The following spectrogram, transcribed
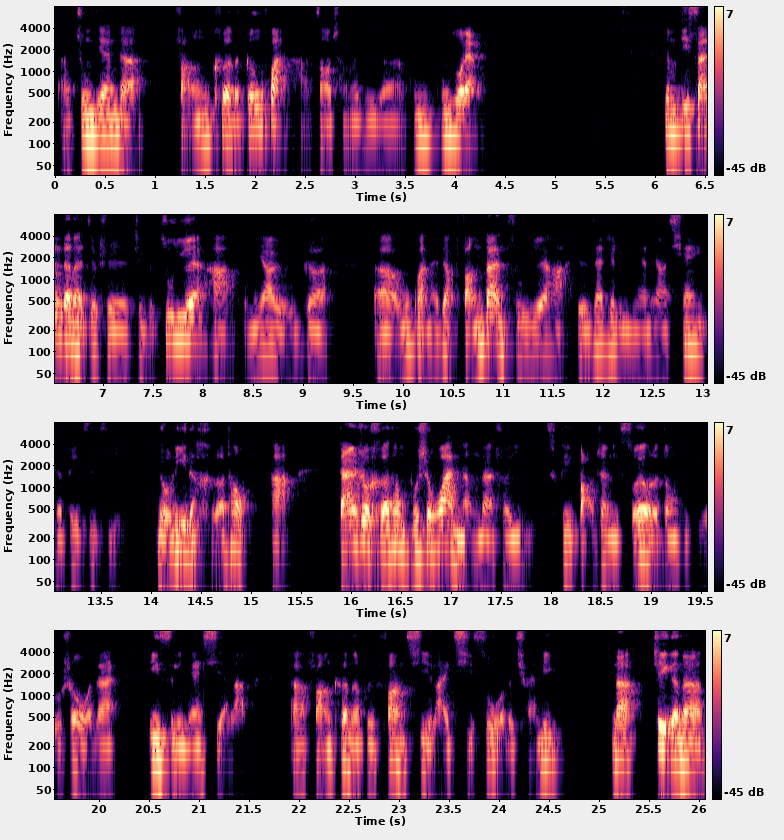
呃中间的房客的更换哈造成的这个工工作量。那么第三个呢就是这个租约哈，我们要有一个。呃，我们管它叫防弹租约哈，就是在这里面呢要签一个对自己有利的合同啊。当然说合同不是万能的，说可以保证你所有的东西。比如说我在例子里面写了，呃，房客呢会放弃来起诉我的权利，那这个呢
